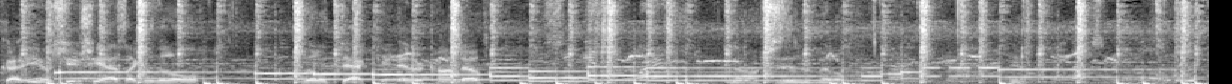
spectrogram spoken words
Took out, you know, she she has like a little little deck at her condo. She in water? No, she's in the middle. Yeah. That should be a little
